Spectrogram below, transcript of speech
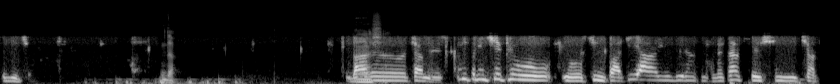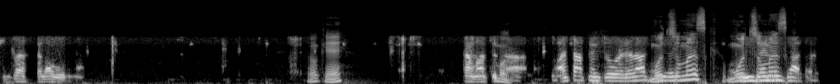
se duce. Da. Dar Așa. uh, ți-am zis, în principiu, uh, simpatia, iubirea sufletească și cea la urmă. Ok. Cam atât. Asta pentru o relație Mulțumesc, mulțumesc. îndelungată.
